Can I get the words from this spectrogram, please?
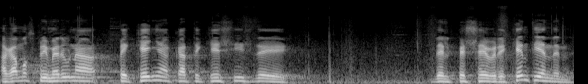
Hagamos primero una pequeña catequesis de, del pesebre. ¿Qué entienden?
